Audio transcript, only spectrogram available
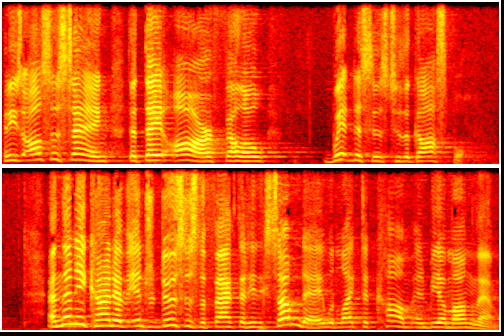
And he's also saying that they are fellow witnesses to the gospel. And then he kind of introduces the fact that he someday would like to come and be among them.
